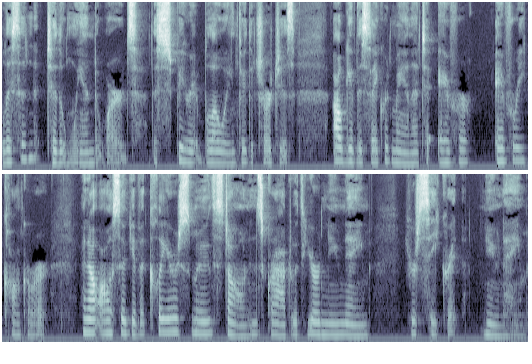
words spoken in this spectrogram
Listen to the wind words, the spirit blowing through the churches I'll give the sacred manna to ever, every conqueror, and I'll also give a clear, smooth stone inscribed with your new name, your secret new name.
